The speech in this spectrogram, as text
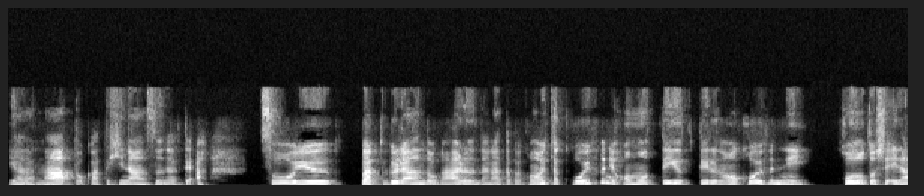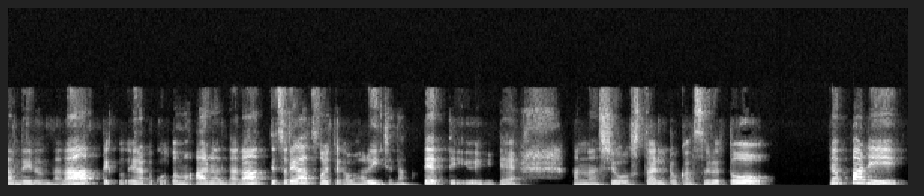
嫌だなとかって非難するんじゃなくて、あそういうバックグラウンドがあるんだなとか、この人はこういうふうに思って言ってるのをこういうふうに行動として選んでいるんだなって選ぶこともあるんだなってそれがその人が悪いんじゃなくてっていう意味で話をしたりとかするとやっぱり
